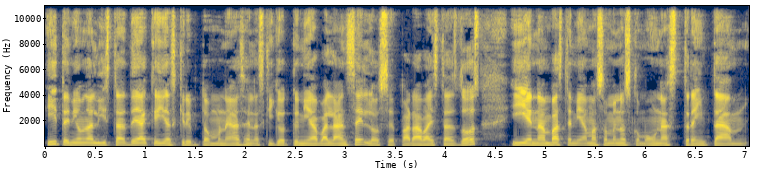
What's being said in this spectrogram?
y tenía una lista de aquellas criptomonedas en las que yo tenía balance, los separaba estas dos, y en ambas tenía más o menos como unas 30,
